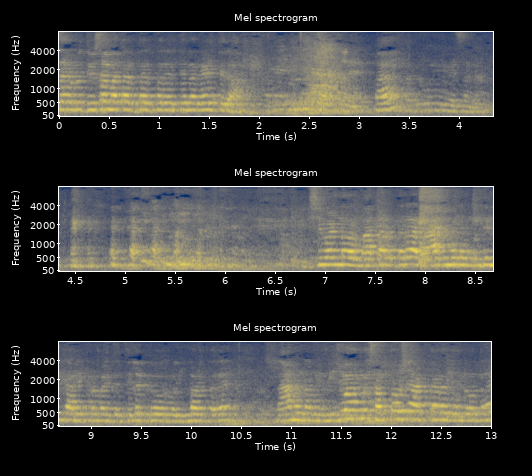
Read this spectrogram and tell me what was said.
ಸಾಹೇಬ್ರು ದಿವಸ ಮಾತಾಡ್ತಾ ಇರ್ತಾರೆ ಅಂತ ಏನಾರು ಹೇಳ್ತೀರಾ? ಶಿವಣ್ಣ ಅವ್ರು ಮಾತಾಡ್ತಾರೆ, ಅದಾದ್ಮೇಲೆ ಮುಂದಿನ ಕಾರ್ಯಕ್ರಮ ಇದೆ, ತಿಲಕ್ ಅವರು ಇದು ಮಾಡ್ತಾರೆ. ನಾನು ನನಗೆ ನಿಜವಾಗ್ಲೂ ಸಂತೋಷ ಆಗ್ತಾ ಇರೋದೇನು ಅಂದ್ರೆ,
